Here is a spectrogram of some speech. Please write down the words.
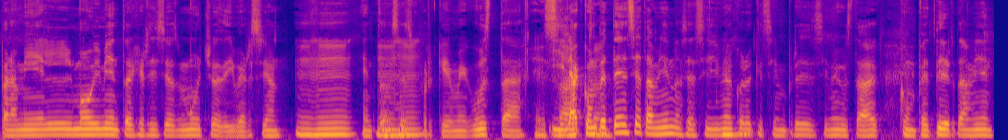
para mí el movimiento de ejercicio es mucho diversión. Entonces, porque me gusta. Y la competencia también, o sea, sí me acuerdo que siempre sí me gustaba competir también.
